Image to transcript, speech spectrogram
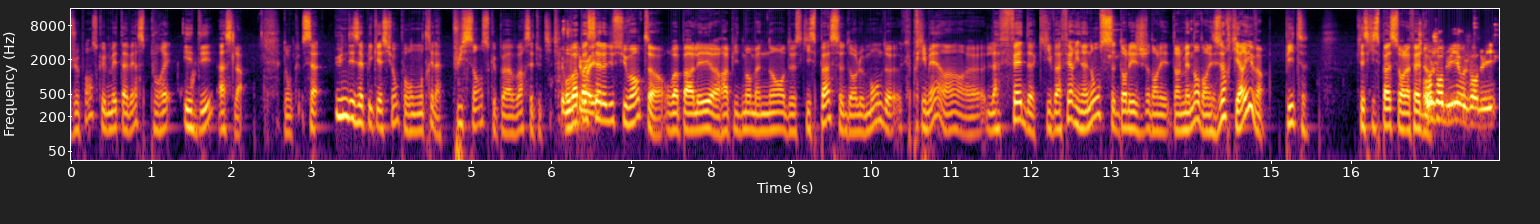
je pense que le métaverse pourrait aider à cela. Donc, c'est une des applications pour vous montrer la puissance que peut avoir cet outil. On va passer à la news suivante. On va parler rapidement maintenant de ce qui se passe dans le monde primaire. Hein. la Fed qui va faire une annonce dans les, dans les, dans, maintenant dans les heures qui arrivent. Pete, Qu'est-ce qui se passe sur la Fed? Aujourd'hui, aujourd'hui.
